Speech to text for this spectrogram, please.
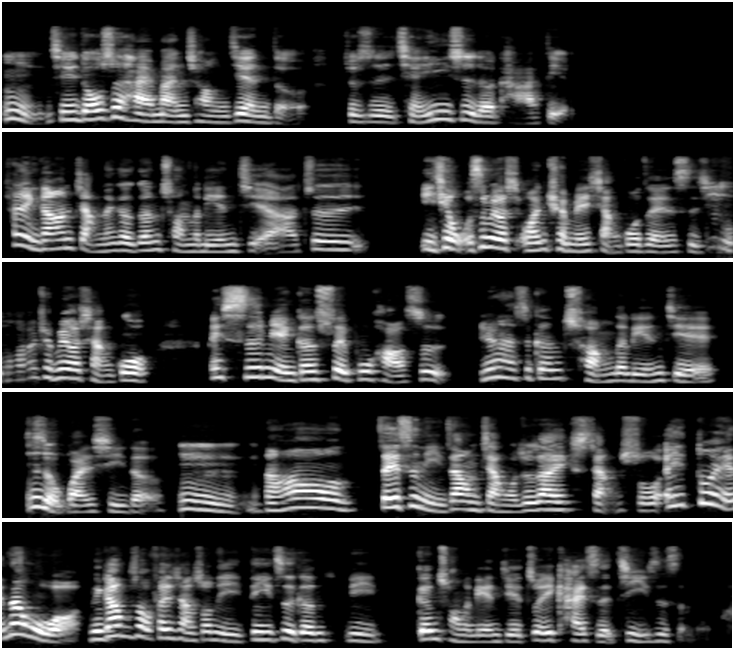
嗯，其实都是还蛮常见的，就是潜意识的卡点。像你刚刚讲那个跟床的连接啊，就是以前我是没有完全没想过这件事情，嗯、我完全没有想过，哎，失眠跟睡不好是原来是跟床的连接是有关系的。嗯，嗯然后这一次你这样讲，我就在想说，哎，对，那我你刚刚不是有分享说你第一次跟你跟床的连接最一开始的记忆是什么吗？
